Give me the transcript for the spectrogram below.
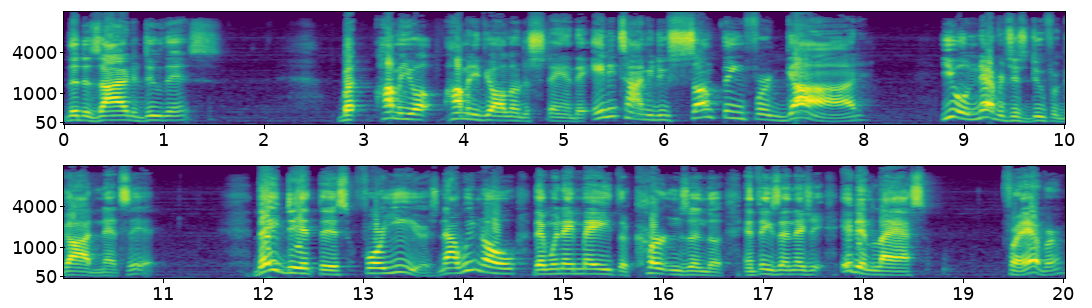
the desire to do this. But how many, how many of y'all understand that anytime you do something for God, you will never just do for God and that's it. They did this for years. Now we know that when they made the curtains and the and things of that nature, it didn't last forever.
